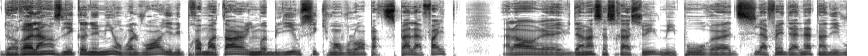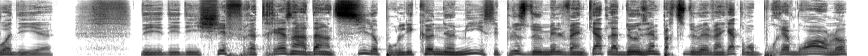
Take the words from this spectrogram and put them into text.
de relance de l'économie. On va le voir. Il y a des promoteurs immobiliers aussi qui vont vouloir participer à la fête. Alors, évidemment, ça sera à suivre. Mais pour d'ici la fin d'année, attendez-vous à des, des, chiffres très en dents pour l'économie. C'est plus 2024, la deuxième partie de 2024, où on pourrait voir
